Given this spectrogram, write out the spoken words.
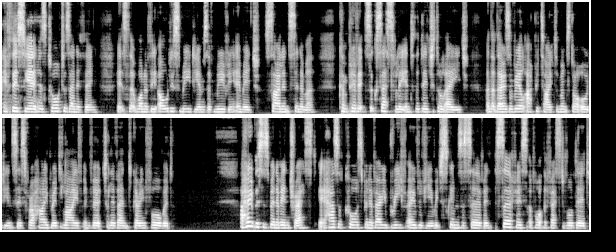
if this year has taught us anything, it's that one of the oldest mediums of moving image, silent cinema, can pivot successfully into the digital age and that there is a real appetite amongst our audiences for a hybrid live and virtual event going forward. I hope this has been of interest. It has, of course, been a very brief overview which skims the surface of what the festival did.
